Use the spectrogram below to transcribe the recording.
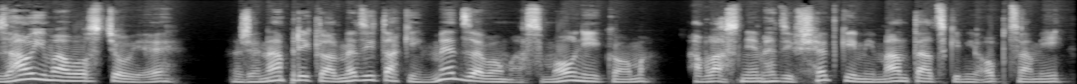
Zaujímavosťou je, že napríklad medzi takým Medzevom a Smolníkom a vlastne medzi všetkými mantáckými obcami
